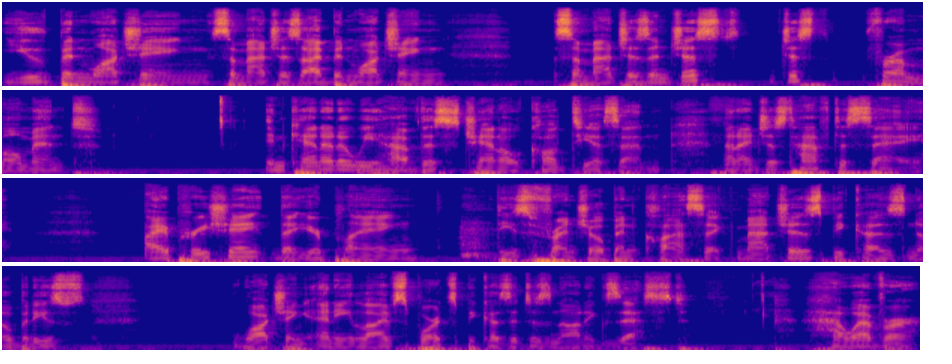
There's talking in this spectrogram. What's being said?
you've been watching some matches. I've been watching some matches, and just just for a moment, in Canada we have this channel called TSN, and I just have to say, I appreciate that you're playing these French Open Classic matches because nobody's watching any live sports because it does not exist. However,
